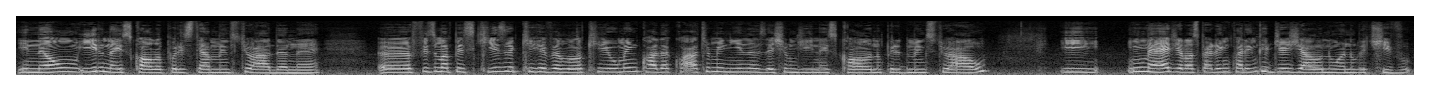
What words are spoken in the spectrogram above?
e não ir na escola por estar menstruada, né? Eu fiz uma pesquisa que revelou que uma em cada quatro meninas deixam de ir na escola no período menstrual. E em média, elas perdem 40 dias de aula no ano letivo.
